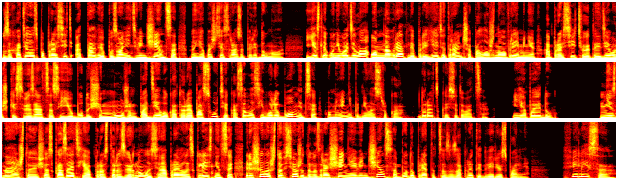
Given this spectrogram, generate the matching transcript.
Захотелось попросить Оттавию позвонить Винченцо, но я почти сразу передумала. Если у него дела, он навряд ли приедет раньше положенного времени, а просить у этой девушки связаться с ее будущим мужем по делу, которое, по сути, касалось его любовницы, у меня не поднялась рука. Дурацкая ситуация. «Я пойду», не зная, что еще сказать, я просто развернулась и направилась к лестнице, решила, что все же до возвращения Винченца буду прятаться за закрытой дверью спальни. «Фелиса».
